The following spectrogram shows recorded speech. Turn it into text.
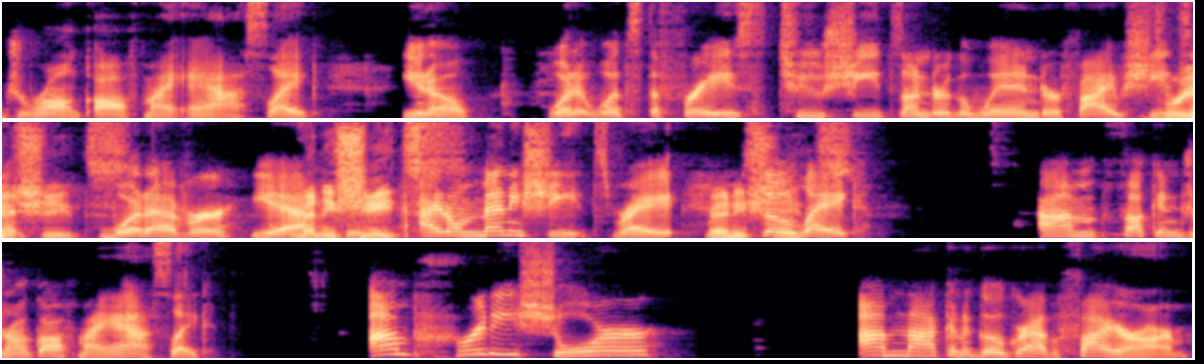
drunk off my ass. Like, you know, what what's the phrase? Two sheets under the wind or five sheets? Three un- sheets. Whatever. Yeah. Many sheets. I don't many sheets, right? Many so sheets. like I'm fucking drunk off my ass. Like I'm pretty sure I'm not gonna go grab a firearm.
